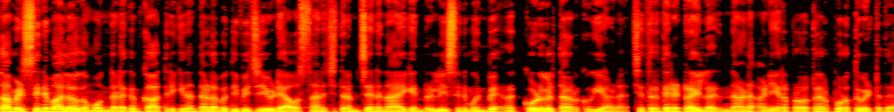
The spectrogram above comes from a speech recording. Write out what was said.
തമിഴ് സിനിമാ ലോകം ഒന്നടങ്കം കാത്തിരിക്കുന്ന ദളപതി വിജയുടെ അവസാന ചിത്രം ജനനായകൻ റിലീസിന് മുൻപേ റെക്കോർഡുകൾ തകർക്കുകയാണ്. ചിത്രത്തിന്റെ ട്രെയിലർ ഇന്നാണ് അണിയറ പ്രവർത്തകർ പുറത്തുവിട്ടത്.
